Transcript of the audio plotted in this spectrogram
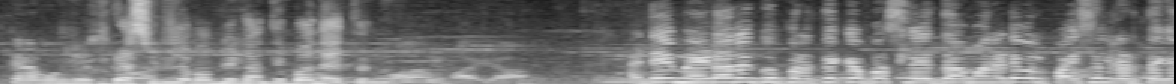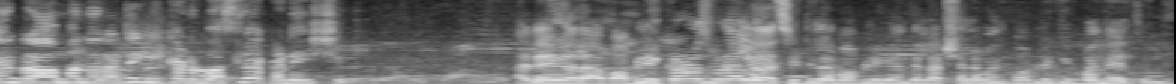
ఇక్కడ కూడా చూసి ఇక్కడ సిటీలో పబ్లిక్ అంత ఇబ్బంది అవుతుంది. అంటే మేడారంకు ప్రత్యేక బస్సులు వేద్దామనంటే వాళ్ళు పైసలు కడితే కానీ రామన్నారు అంటే ఇక్కడ బస్సులు అక్కడ వేసి అదే కదా పబ్లిక్ ఇక్కడ చూడాలి కదా సిటీలో పబ్లిక్ అంత లక్షల మంది పబ్లిక్ ఇబ్బంది అవుతుంది.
